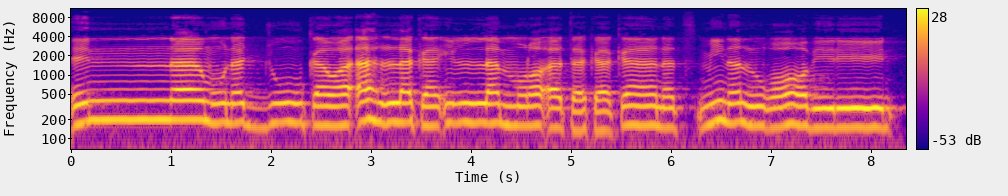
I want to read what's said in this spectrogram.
إنا منجوك وأهلك إلا امرأتك كانت من الغابرين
